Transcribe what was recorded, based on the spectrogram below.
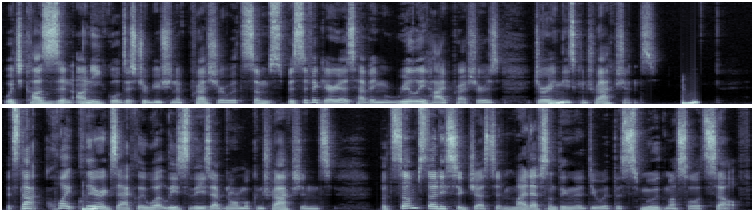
which causes an unequal distribution of pressure, with some specific areas having really high pressures during these contractions. It's not quite clear exactly what leads to these abnormal contractions, but some studies suggest it might have something to do with the smooth muscle itself.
